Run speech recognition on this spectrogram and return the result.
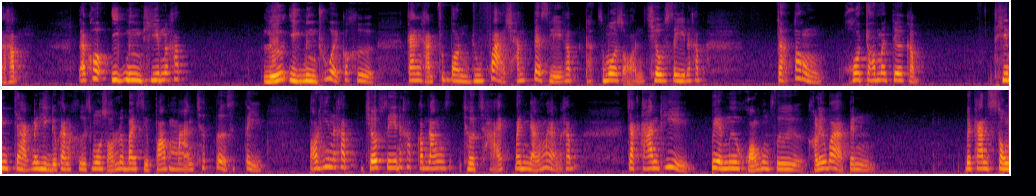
นะครับ แล้วก็อีกหนึ่งทีมนะครับ หรืออีกหนึ่งถ้วยก็คือการแข่งขันฟุตบอลยูฟ่าแชมเปี้ยนส์ลีกครับสโมสรเชลซีนะครับ จะต้องโคจรมาเจอกับทีมจากในลีกเดียวกันคือสโมสรเรือใบสีฟ้าแมนเชสเตอร์ซิตี้ตอนนี้นะครับเชลซีนะครับกำลังเฉิดฉายเป็นอย่างมากนะครับ จากการที่เปลี่ยนมือของคุณซื้อเขาเรียกว่าเป็นเป็นการส่ง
